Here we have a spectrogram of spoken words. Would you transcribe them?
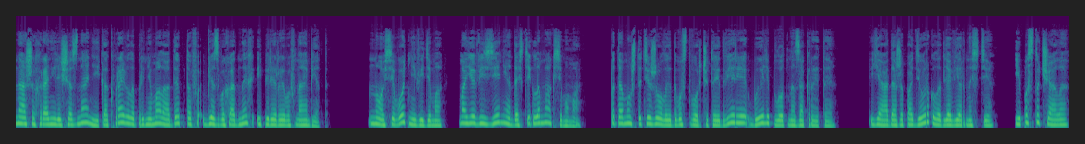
Наше хранилище знаний, как правило, принимало адептов без выходных и перерывов на обед. Но сегодня, видимо, мое везение достигло максимума, потому что тяжелые двустворчатые двери были плотно закрыты. Я даже подергала для верности и постучала,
